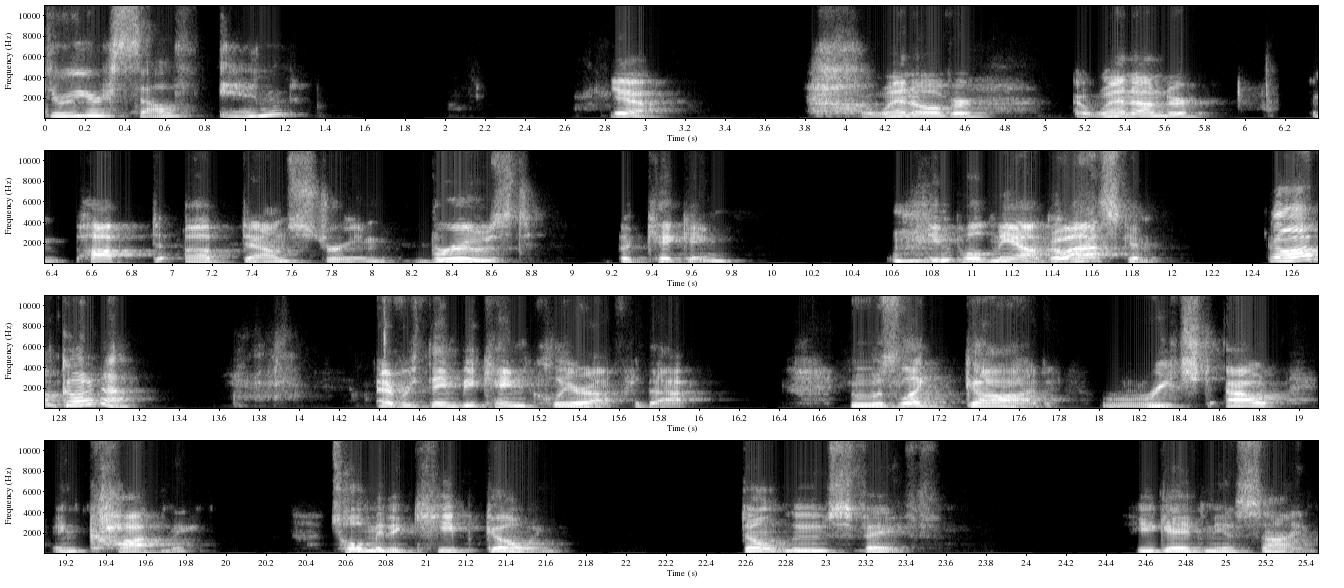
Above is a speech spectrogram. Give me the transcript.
threw yourself in? Yeah. I went over, I went under, and popped up downstream, bruised, but kicking. He pulled me out. Go ask him. Oh, I'm gonna. Everything became clear after that. It was like God reached out and caught me, told me to keep going. Don't lose faith. He gave me a sign.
